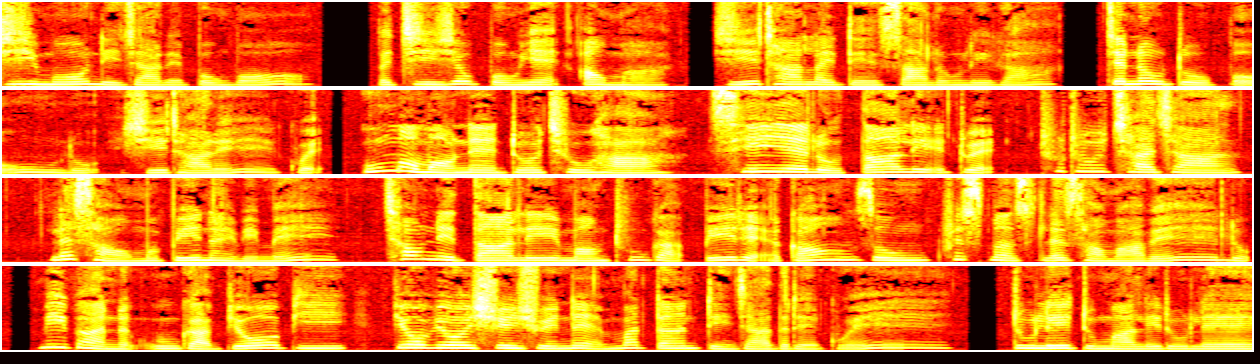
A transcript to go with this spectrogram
ရီမောနေကြတဲ့ပုံပေါ့ပကြီးရုပ်ပုံရဲ့အောက်မှာရေးထားလိုက်တဲ့စာလုံးလေးကကျွန်ုပ်တို့ပုံလို့ရေးထားတယ်ကွ။ဦးမောင်မောင်နဲ့ဒေါ်ချူဟာဆင်းရဲလို့သားလေးအတွက်ထူးထူးခြားခြားလက်ဆောင်မပေးနိုင်ပေမဲ့ 6နှစ်သားလေးမောင်ထူးကပေးတဲ့အကောင်းဆုံးခရစ်စမတ်လက်ဆောင်ပါပဲလို့မိဘနှစ်ဦးကပြောပြီးပျော်ပျော်ရွှင်ရွှင်နဲ့မှတ်တမ်းတင်ကြတဲ့ကွယ်။တူလေးတူမလေးတို့လည်း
